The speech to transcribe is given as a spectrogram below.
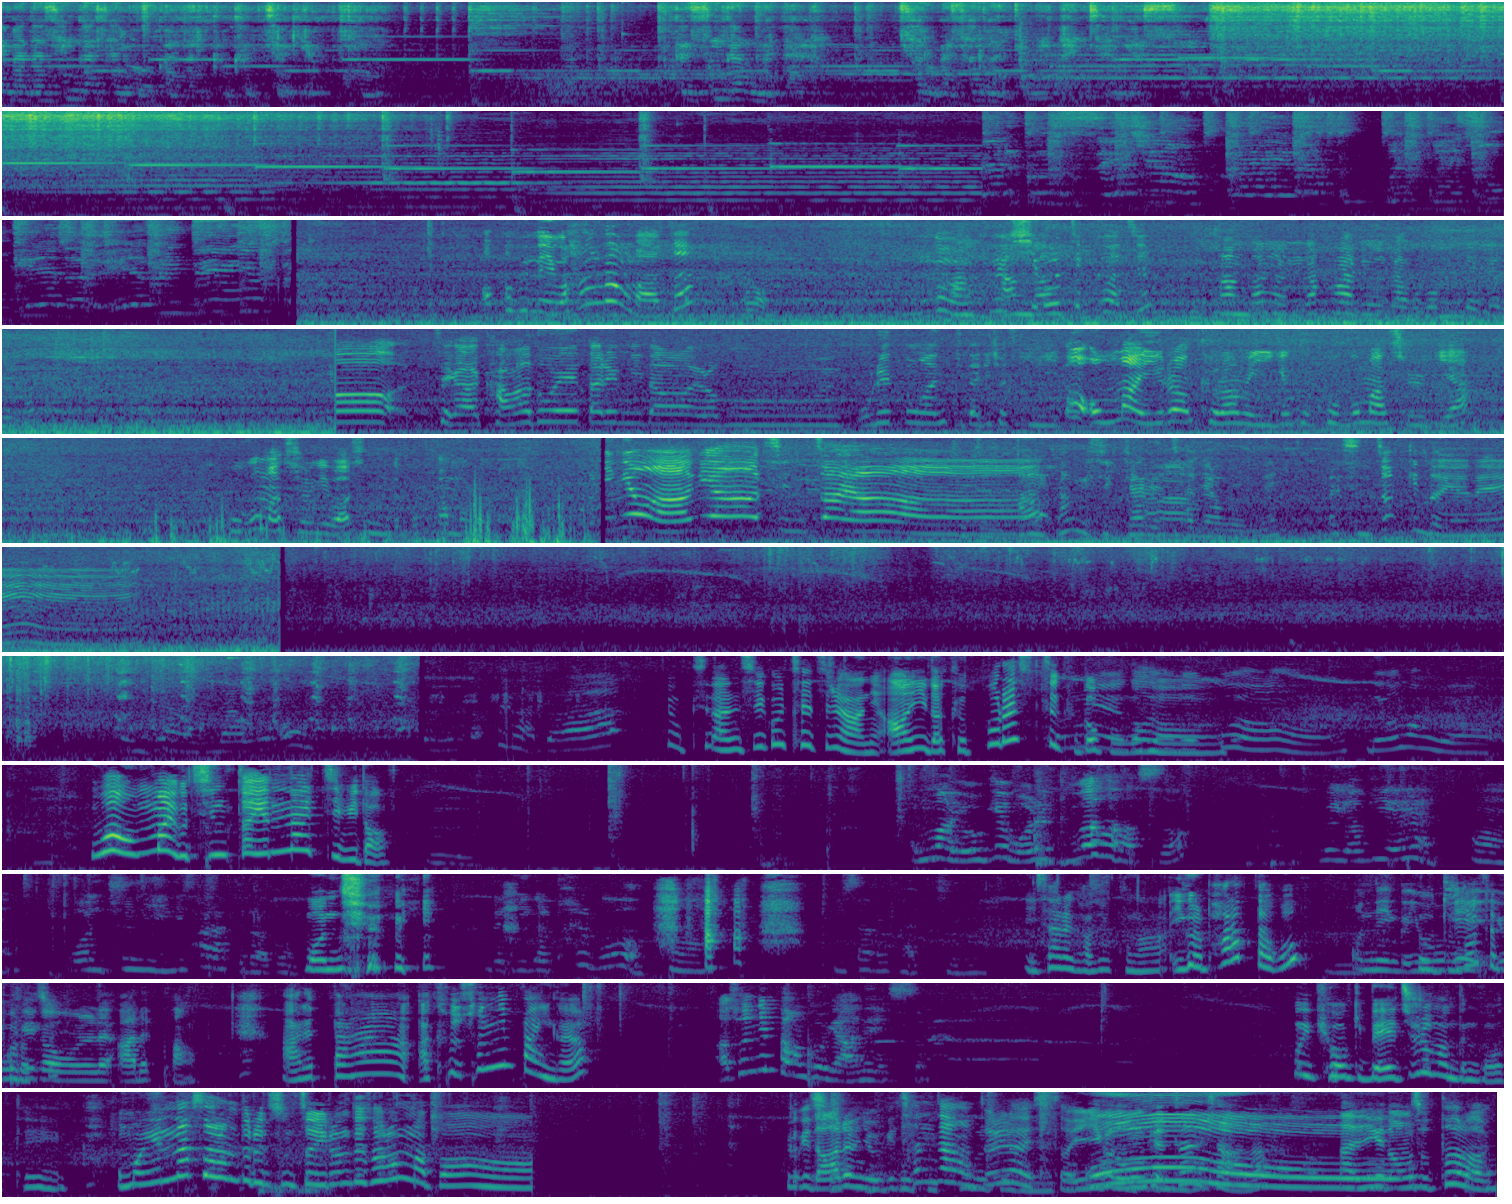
때마다 생가사로 오갈 만큼 극적이었고 그 순간마다 서로가 서로한테 내 반찬이었어. 아빠 근데 이거 한강 맞아? 어. 이거 한- 왜 한강. 시골틱하지? 한강 여기가 하류라고 보면 되죠, 그래서? 어, 제가 강화도의 딸입니다, 여러분. 오랫동안 기다리셨습니다. 어 엄마 이런 그러면 이게 그 고구마 줄기야? 고구마 줄기 맛있는데 못 까먹어. 인형 아니야 진짜야. 한, 한 개씩 자리를 아. 차지하고 있네. 아, 진짜 웃긴다 얘네. 역시 난 시골 체질이 아니야. 아니 나 그 포레스트 그거 언니, 보고서. 이거 거야. 내가 산 거야. 와 엄마 이거 진짜 옛날 집이다. 엄마 여기에 원래 누가 살았어? 그 여기에 어. 원주민이 살았더라고. 원주민. 근데 이걸 팔고 이사를 갔지. 이사를 가셨구나. 이걸 팔았다고? 언니 이거 이거 여기 누구한테 팔았지? 여기가 원래 아랫방. 아랫방. 아, 그 손님방인가요? 아 손님방은 거기 안에 있어. 어, 이 벽이 매주로 만든 것 같아. 엄마 옛날 사람들은 진짜 이런 데 살았나 봐. 여기 그치? 나름 여기 찬장은 뚫려 있어. 이거 너무 괜찮지 않아? 나 이게 너무 좋더라고.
